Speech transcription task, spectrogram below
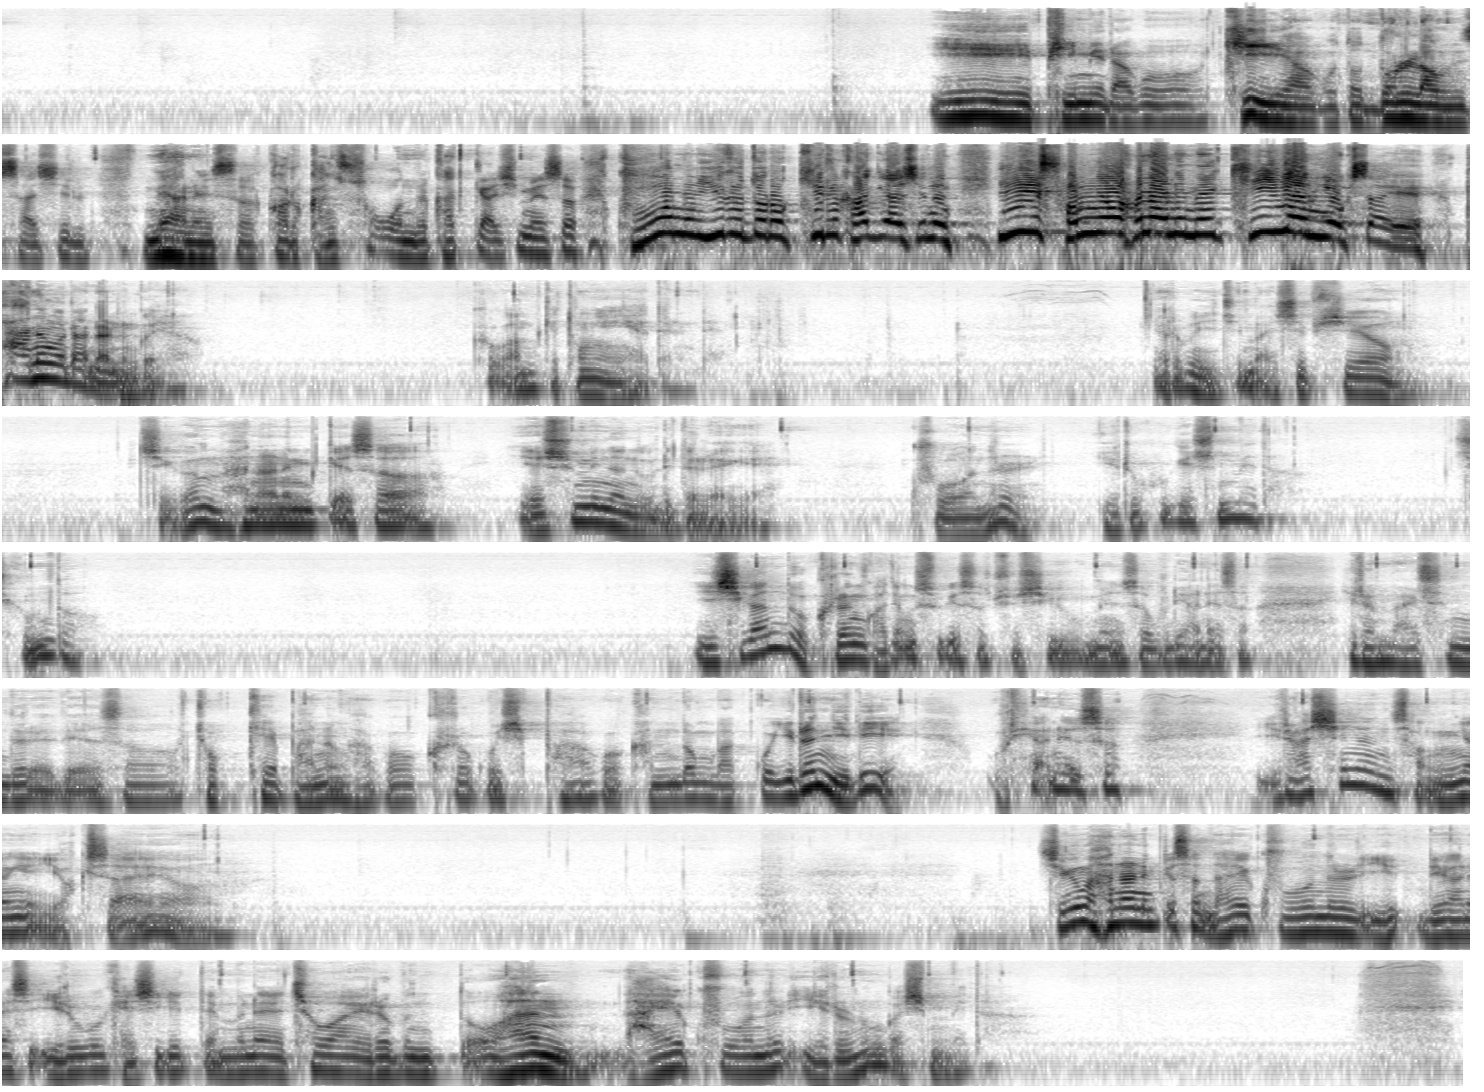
이 비밀하고 기이하고 또 놀라운 사실 내 안에서 거룩한 소원을 갖게 하시면서 구원을 이루도록 길을 가게 하시는 이 성령 하나님의 기이한 역사에 반응을 안 하는 거예요. 그와 함께 동행해야 되는데. 여러분 잊지 마십시오. 지금 하나님께서 예수 믿는 우리들에게 구원을 이루고 계십니다. 지금도. 이 시간도 그런 과정 속에서 주시면서 우리 안에서 이런 말씀들에 대해서 좋게 반응하고 그러고 싶어 하고 감동받고 이런 일이 우리 안에서 일하시는 성령의 역사예요. 지금 하나님께서 나의 구원을 내 안에서 이루고 계시기 때문에 저와 여러분 또한 나의 구원을 이루는 것입니다.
